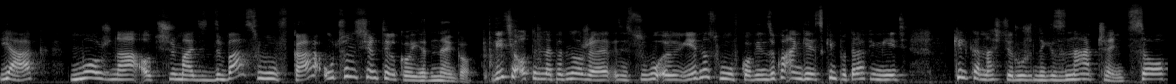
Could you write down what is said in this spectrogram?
jak można otrzymać dwa słówka, ucząc się tylko jednego. Wiecie o tym na pewno, że jedno słówko w języku angielskim potrafi mieć kilkanaście różnych znaczeń, co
